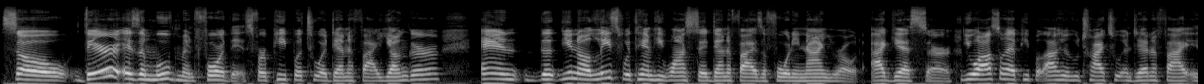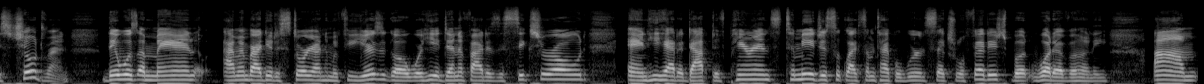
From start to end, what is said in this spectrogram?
So there is a movement for this, for people to identify younger. And the you know, at least with him, he wants to identify as a 49 year old. I guess, sir. You also have people out here who try to identify as children. There was a man, I remember I did a story on him a few years ago where he identified as a six year old and he had adoptive parents. To me, it just looked like some type of weird sexual fetish, but whatever, honey. Um,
